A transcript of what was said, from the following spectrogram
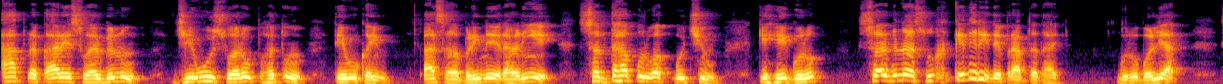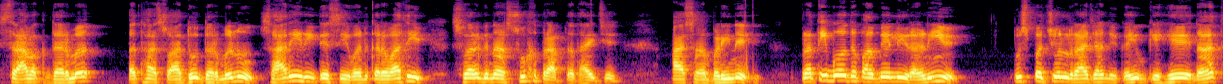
આ પ્રકારે સ્વર્ગનું જેવું સ્વરૂપ હતું તેવું કહ્યું. આ સાંભળીને રાણીએ શ્રદ્ધાપૂર્વક પૂછ્યું કે, હે ગુરુ, સ્વર્ગના સુખ કેવી રીતે પ્રાપ્ત થાય? ગુરુ બોલ્યા, શ્રાવક ધર્મ અથવા સાધુ ધર્મનું સારી રીતે સેવન કરવાથી સ્વર્ગના સુખ પ્રાપ્ત થાય છે. આ સાંભળીને પ્રતિબોધ પામેલી રાણીએ પુષ્પચૂલ રાજાને કહ્યું કે, હે નાથ,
